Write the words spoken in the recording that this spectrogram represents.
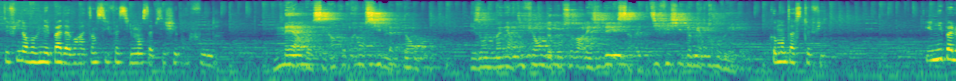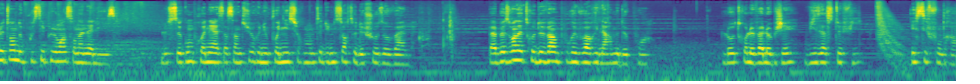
Steffi n'en revenait pas d'avoir atteint si facilement sa psyché profonde. Merde, c'est incompréhensible là-dedans. Ils ont une manière différente de concevoir les idées et ça va être difficile de m'y retrouver. Commenta Stuffy. Il n'eut pas le temps de pousser plus loin son analyse. Le second prenait à sa ceinture une poignée surmontée d'une sorte de chose ovale. Pas besoin d'être devin pour y voir une arme de poing. L'autre leva l'objet, visa Stuffy, et s'effondra,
